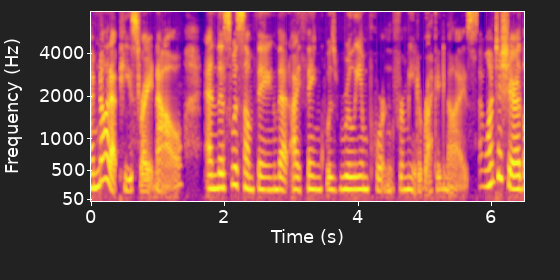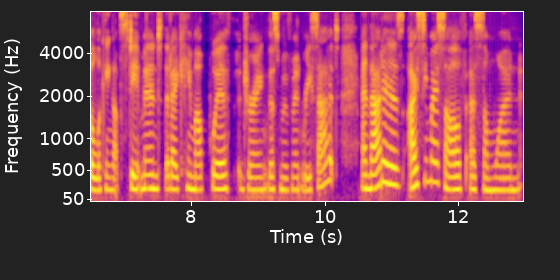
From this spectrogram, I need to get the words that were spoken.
I'm not at peace right now. And this was something that I think was really important for me to recognize. I want to share the looking up statement that I came up with during this movement reset, and that is I see myself as someone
